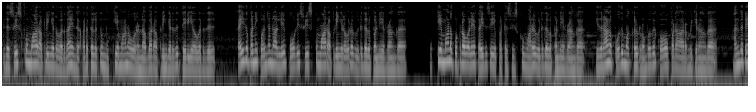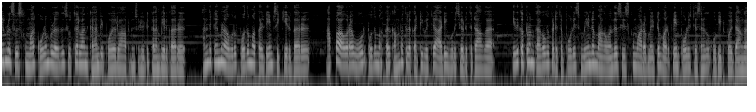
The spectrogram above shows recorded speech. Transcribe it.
இந்த சுவிஸ்குமார் அப்படிங்கிறவர் தான் இந்த கடத்தலுக்கு முக்கியமான ஒரு நபர் அப்படிங்கிறது தெரிய வருது. கைது பண்ணி கொஞ்ச நாள்லேயே போலீஸ் சுவிஸ்குமார் அப்படிங்கிறவரை விடுதலை பண்ணிடுறாங்க. முக்கியமான குற்றவாளியாக கைது செய்யப்பட்ட சுவிஸ்குமாரை விடுதலை பண்ணிடுறாங்க. இதனால் பொதுமக்கள் ரொம்பவே கோவப்பட ஆரம்பிக்கிறாங்க. அந்த டைமில் சுவிஸ்குமார் கொழும்புலேருந்து சுவிட்சர்லாந்து கிளம்பி போயிடலாம் அப்படின்னு சொல்லிட்டு கிளம்பியிருக்காரு. அந்த டைமில் அவர் பொதுமக்கள் டீம் சிக்கியிருக்காரு. அப்போ அவரை ஊர் பொதுமக்கள் கம்பத்தில் கட்டி வச்சு அடி உரிச்சு எடுத்துட்டாங்க. இதுக்கப்புறம் தகவல் கிடைச்ச போலீஸ் மீண்டும் அங்கே வந்து சுவிஸ்குமாரை மீட்டு மறுபடியும் போலீஸ் ஸ்டேஷனுக்கு கூட்டிகிட்டு போயிட்டாங்க.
